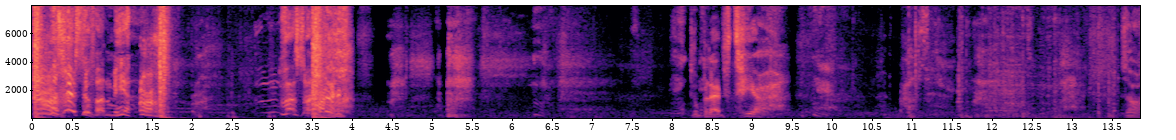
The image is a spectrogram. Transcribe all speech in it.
Was willst du von mir? Was soll das? Du bleibst hier. So.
